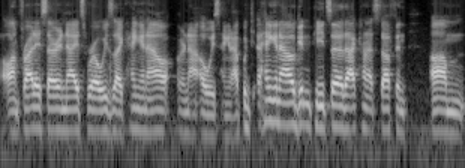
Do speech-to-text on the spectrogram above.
on Friday, Saturday nights, we're always like hanging out, or not always hanging out, but hanging out, getting pizza, that kind of stuff. And um,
